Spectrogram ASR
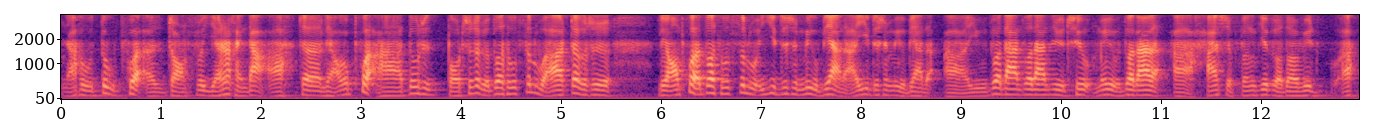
然后豆粕涨幅也是很大啊，这两个破啊都是保持这个多头思路啊，这个是两破多头思路一直是没有变的啊，一直是没有变的啊，有多单多单继续持有，没有多单的啊还是逢低做多为主啊，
